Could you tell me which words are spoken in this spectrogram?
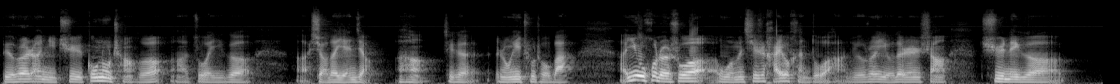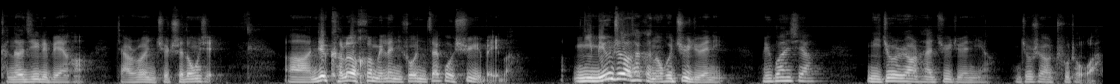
比如说让你去公众场合啊做一个啊小的演讲啊，这个容易出丑吧？啊，又或者说我们其实还有很多哈，比如说有的人上去那个肯德基里边哈，假如说你去吃东西啊，你这可乐喝没了，你说你再给我续一杯吧，你明知道他可能会拒绝你。没关系啊，你就是让他拒绝你啊，你就是要出丑啊，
